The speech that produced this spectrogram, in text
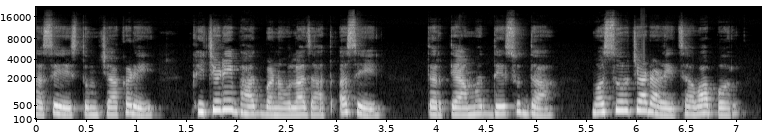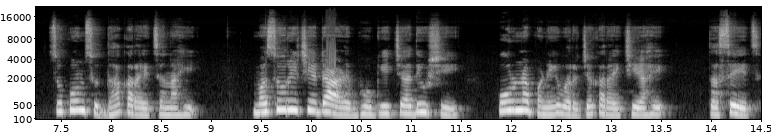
तसेच तुमच्याकडे खिचडी भात बनवला जात असेल तर त्यामध्ये सुद्धा मसूरच्या डाळीचा वापर चुकून सुद्धा करायचा नाही. मसुरीची डाळ भोगीच्या दिवशी पूर्णपणे वर्ज्य करायची आहे. तसेच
